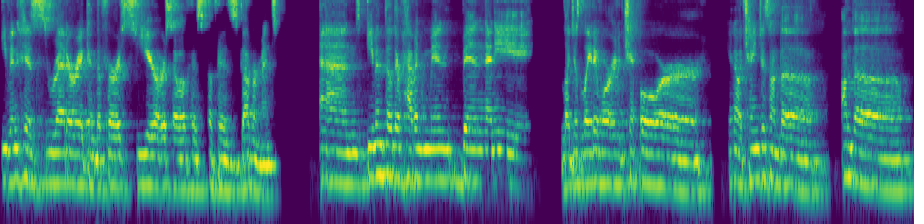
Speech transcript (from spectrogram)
even his rhetoric in the first year or so of his of his government. And even though there haven't been, been any legislative or or you know changes on the on the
